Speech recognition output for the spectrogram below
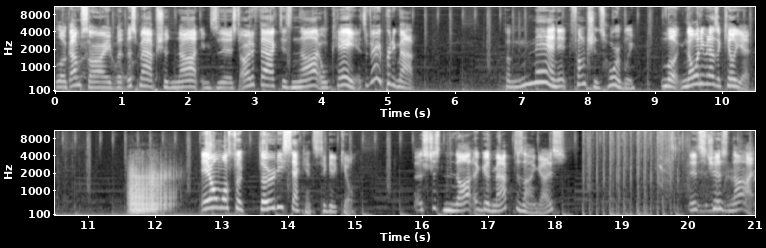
Look, I'm sorry, but this map should not exist. Artifact is not okay. It's a very pretty map. But man, it functions horribly. Look, no one even has a kill yet. It almost took 30 seconds to get a kill. It's just not a good map design, guys. It's just not.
